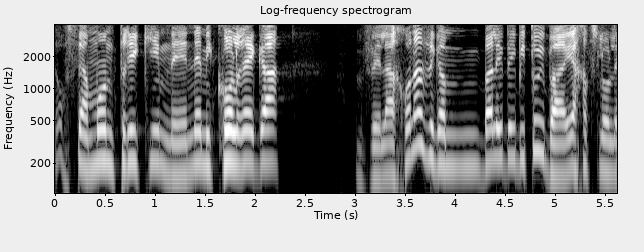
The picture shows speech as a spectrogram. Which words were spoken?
עושה המון טריקים, נהנה מכל רגע, ולאחרונה זה גם בא לידי ביטוי ביחס שלו ל...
